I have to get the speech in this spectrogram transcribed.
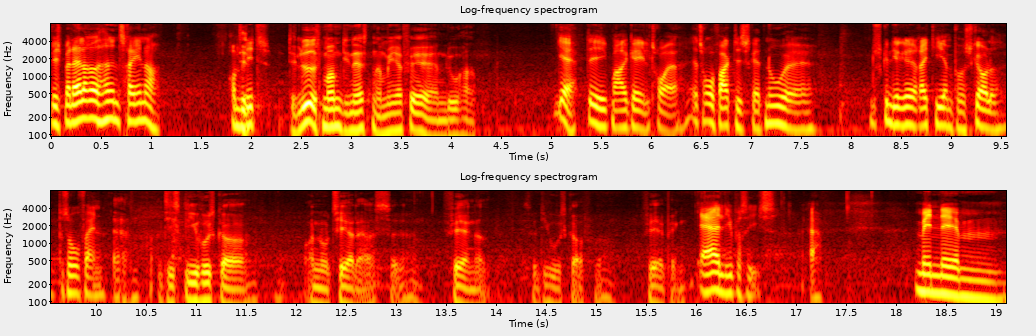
Hvis man allerede havde en træner om Det- lidt, Det lyder som om, de næsten har mere ferie, end du har. ja, det er ikke meget galt, tror jeg. Jeg tror faktisk, at nu, øh, nu skal de ikke rigtig hjem på skjoldet på sofaen. Ja, og de skal lige huske at, at notere deres øh, ferie ned, så de husker at få feriepenge. Ja, lige præcis. Ja. Men, øhm,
